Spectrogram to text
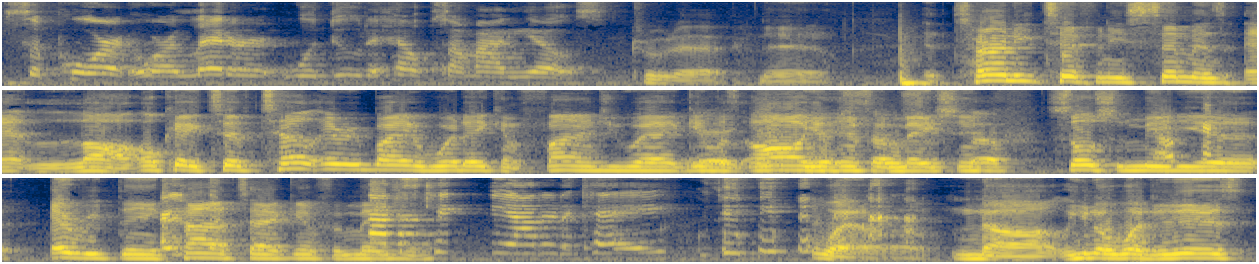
support or a letter will do to help somebody else. True that. Yeah. Attorney Tiffany Simmons at law. Okay, Tiff, tell everybody where they can find you at. Give Yeah, us give- all your give social information, social media, everything, Are you- contact I just information. kicked me out of the cave. Well, no, you know what it is.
